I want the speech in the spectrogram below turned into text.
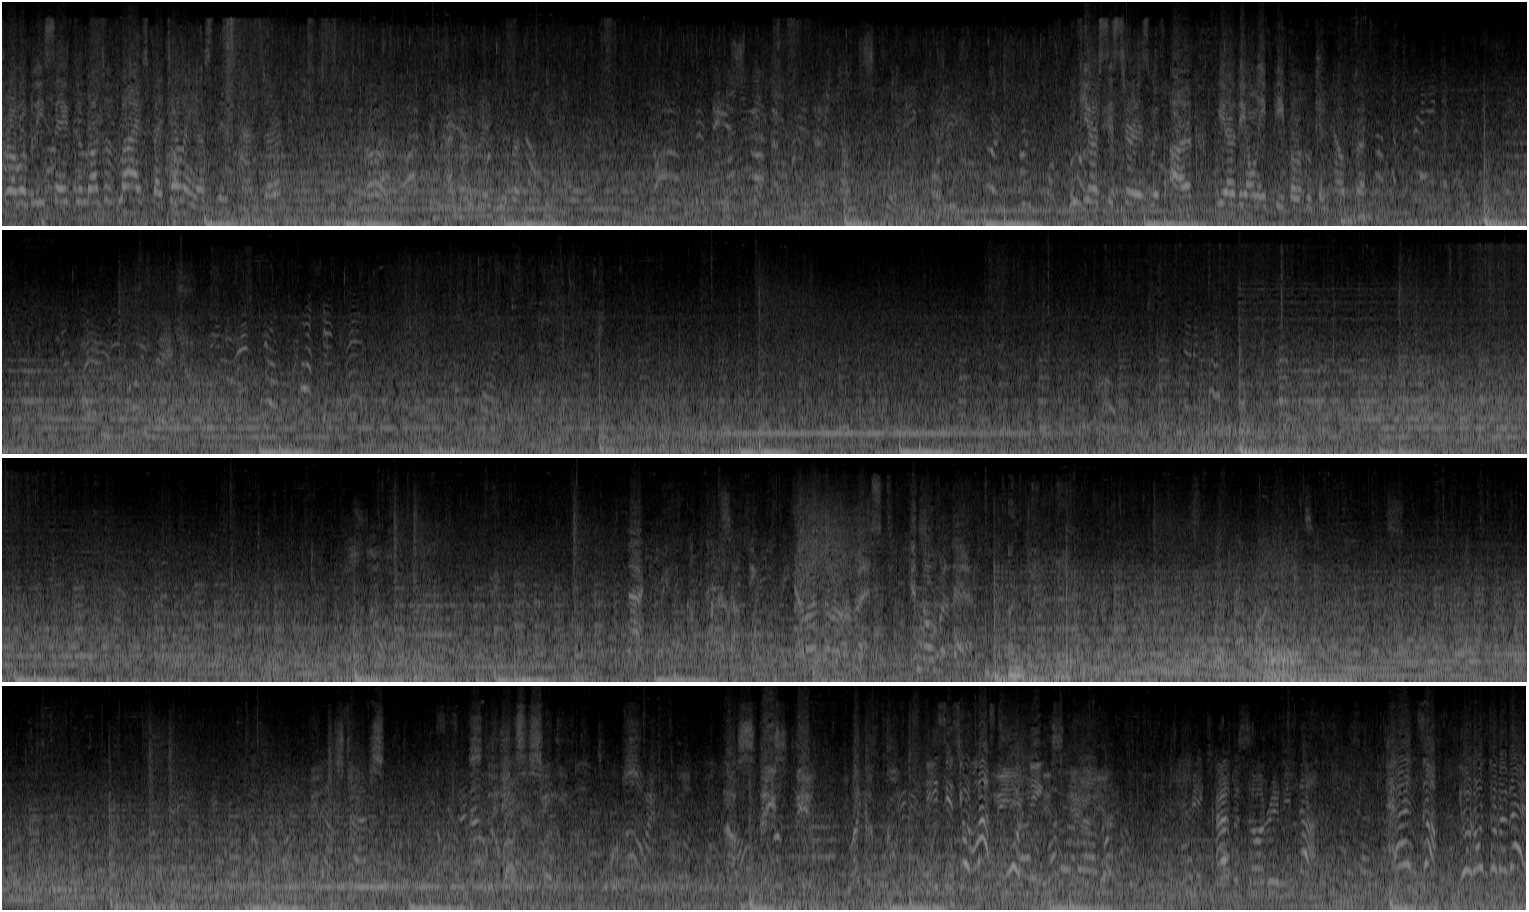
probably saved a lot of lives by telling us this, Hunter. If your sister is with ARC, we are the only people who can help her. みんな Hands up! You're on the r e b e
